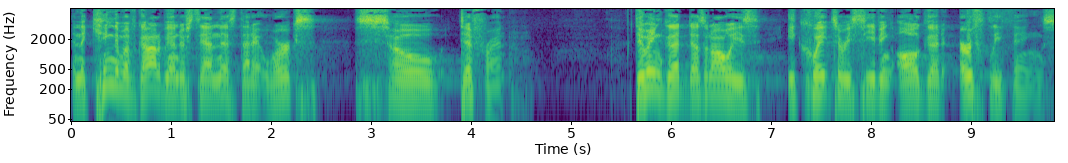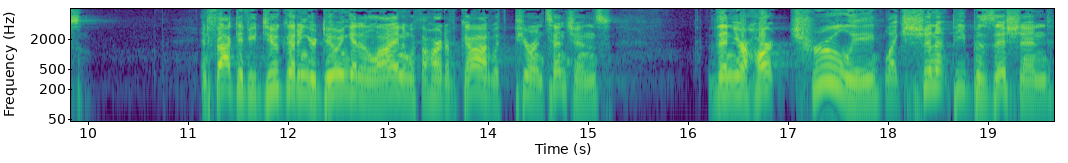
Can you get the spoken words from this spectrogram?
In the kingdom of God, we understand this that it works so different. Doing good doesn't always equate to receiving all good earthly things. In fact, if you do good and you're doing it in line with the heart of God with pure intentions, then your heart truly like shouldn't be positioned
